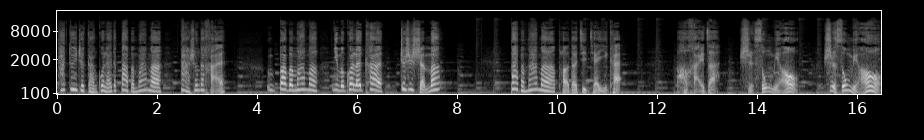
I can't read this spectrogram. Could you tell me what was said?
他对着赶过来的爸爸妈妈大声的喊：“爸爸妈妈，你们快来看，这是什么？”爸爸妈妈跑到近前一看，哦，孩子，是松苗，是松苗。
